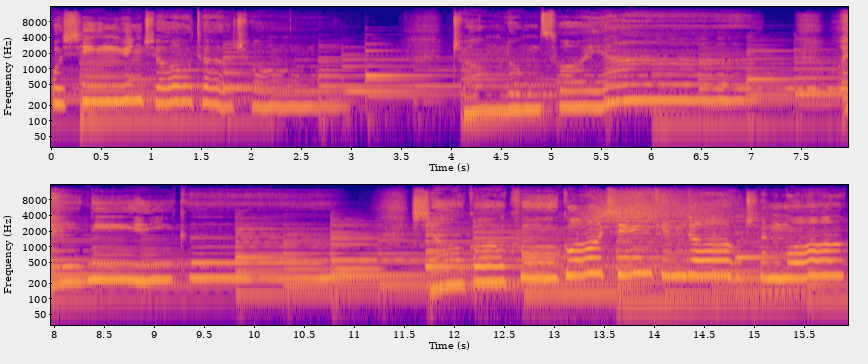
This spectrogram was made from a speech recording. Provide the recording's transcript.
我幸运就得宠。装聋作哑，为你一个，笑过哭过。今天都沉默，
